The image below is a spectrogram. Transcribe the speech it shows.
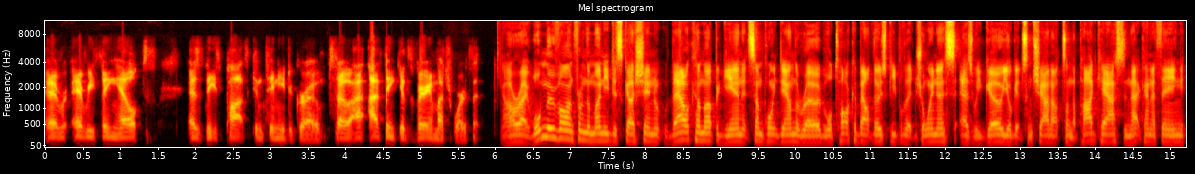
Every, everything helps as these pots continue to grow. So I, I think it's very much worth it. All right, we'll move on from the money discussion. That'll come up again at some point down the road. We'll talk about those people that join us as we go. You'll get some shout outs on the podcast and that kind of thing.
